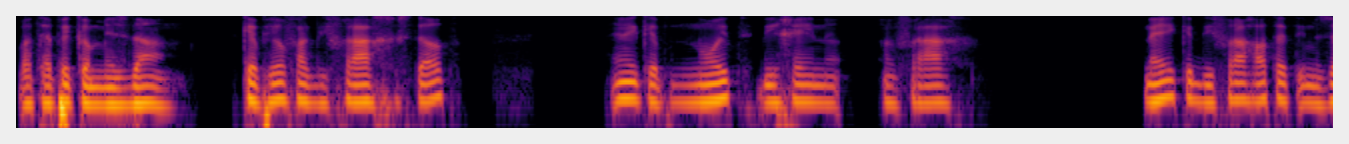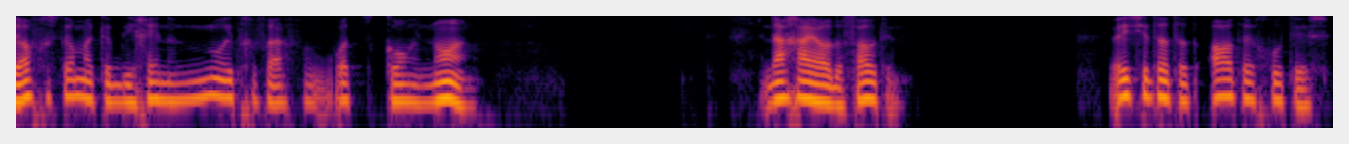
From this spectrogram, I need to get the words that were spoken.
Wat heb ik hem misdaan? Ik heb heel vaak die vraag gesteld. En ik heb nooit diegene een vraag. Nee, ik heb die vraag altijd in mezelf gesteld, maar ik heb diegene nooit gevraagd van what's going on? En daar ga je al de fout in. Weet je dat het altijd goed is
